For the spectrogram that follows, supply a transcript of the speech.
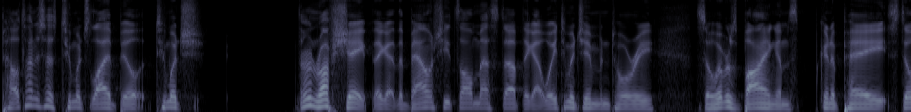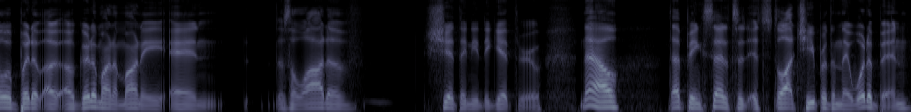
Peloton just has too much liability, too much. They're in rough shape. They got the balance sheets all messed up. They got way too much inventory. So whoever's buying them's gonna pay still a bit of a, a good amount of money, and there's a lot of shit they need to get through. Now, that being said, it's a, it's a lot cheaper than they would have been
